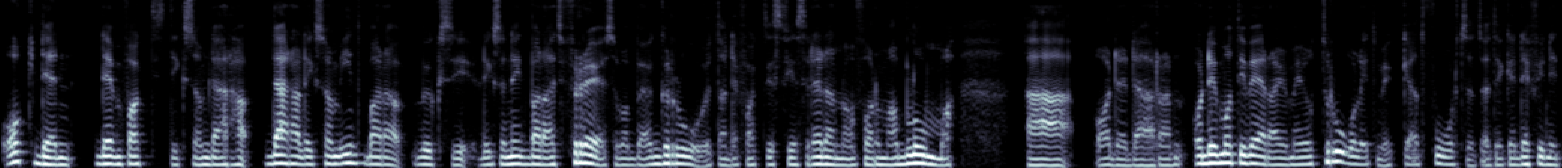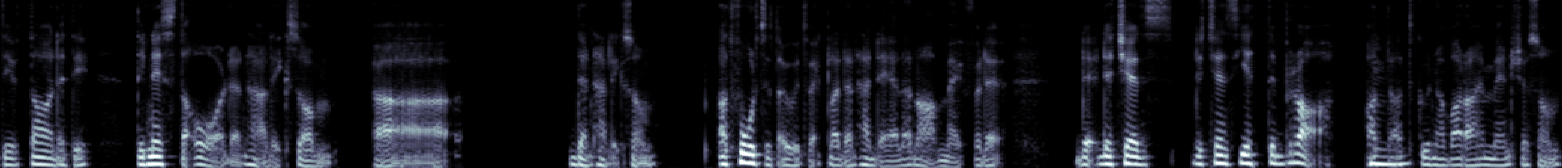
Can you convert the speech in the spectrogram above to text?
Och den, den faktiskt liksom, där har, där har liksom inte bara vuxit, liksom inte bara ett frö som har börjat gro, utan det faktiskt finns redan någon form av blomma Uh, och, det där, och det motiverar ju mig otroligt mycket att fortsätta. Jag tycker definitivt ta det till, till nästa år, den här liksom... Uh, den här liksom... Att fortsätta utveckla den här delen av mig, för det, det, det känns, det känns jättebra att, mm. att kunna vara en människa som...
